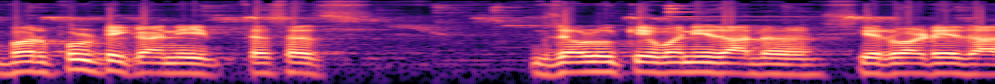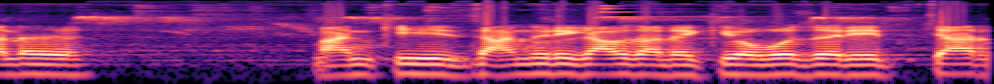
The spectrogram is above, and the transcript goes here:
भरपूर ठिकाणी तसंच जळुकेवणी झालं शिरवाडे झालं आणखी जानोरी गाव झालं किंवा ओझर हे चार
